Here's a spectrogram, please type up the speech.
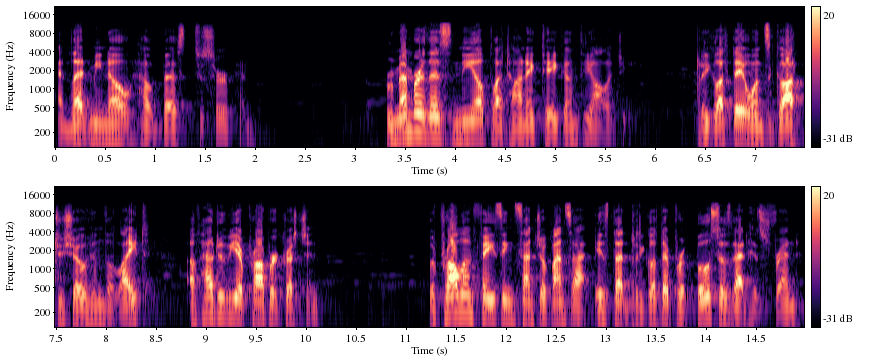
and let me know how best to serve him. Remember this Neoplatonic take on theology. Ricote wants God to show him the light of how to be a proper Christian. The problem facing Sancho Panza is that Ricote proposes that his friend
